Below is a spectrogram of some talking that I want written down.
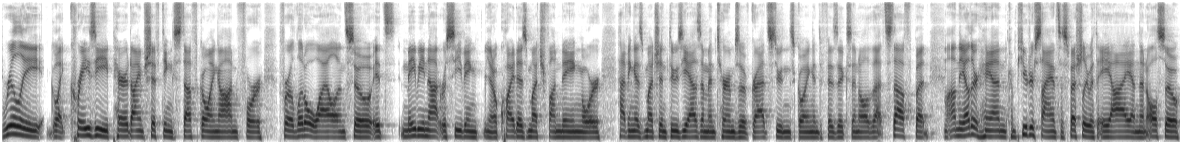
really like crazy paradigm shifting stuff going on for for a little while, and so it's maybe not receiving you know quite as much funding or having as much enthusiasm in terms of grad students going into physics and all that stuff. But on the other hand, computer science, especially with AI, and then also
